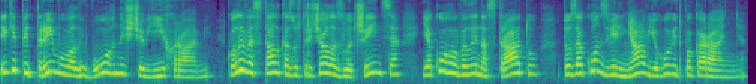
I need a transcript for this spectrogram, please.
які підтримували вогнище в її храмі. Коли весталка зустрічала злочинця, якого вели на страту, то закон звільняв його від покарання.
